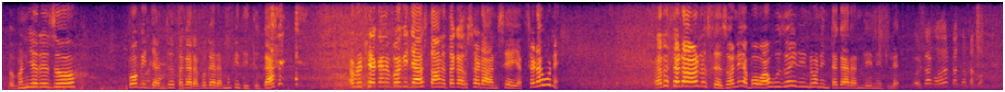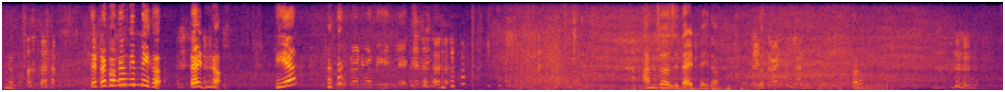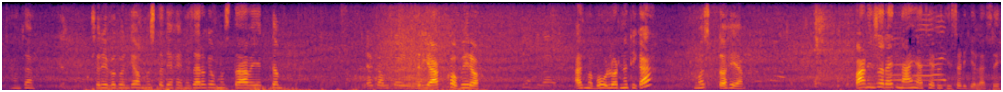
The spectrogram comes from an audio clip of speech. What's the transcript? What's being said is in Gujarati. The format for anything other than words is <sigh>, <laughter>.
તો બન્યા રહેજો. પોગી જાન જો તગારા બગારા મૂકી દીધું કા. આપણે ઠેકાને પોગી જાવ તો આને તગારું સડાવવાનું છે એક. સડાવવું ને? અરે સડાવવાનું છે. જો ને બહુ આવવું જોઈએ ને ઈંડોની તગારા લઈને એટલે. તે ટકો કેમ કે નહીં ખા? ટાઈટ ન. હિયા એટલે જો હજી ટાઈટ થઈ તો. આમ સૂર્ય ભગવાન કેવો મસ્ત દેખાય. નજારો કેવો મસ્ત આવે એકદમ. દરિયા આખો ભીરો આજમાં બહુ લોટ નથી કા? મસ્ત હે આમ. પાણી જરા રાતના અહીંયા છે રૂથી સડી ગયેલા છે.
